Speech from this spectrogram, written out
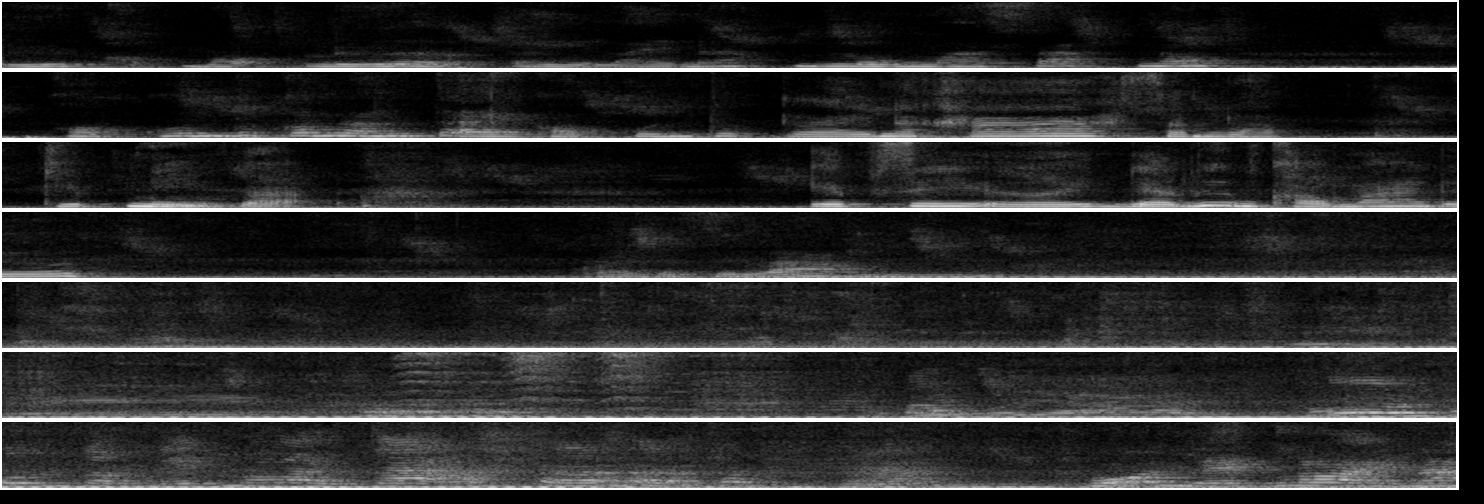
รื้อเบาะรื้อไอ้อะไรนะลงมาซักเนาะขอบคุณทุกกำลังใจขอบคุณทุกไลน์นะคะสำหรับ คลิปนี้ก็เอฟซีเอ๋ยเดี๋ยวลืมเขามาเด้อคอยจะสิล่างนี้พูนพูนกับเล็กน้อยจ้าพูนเล็กน้อยน่ะ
